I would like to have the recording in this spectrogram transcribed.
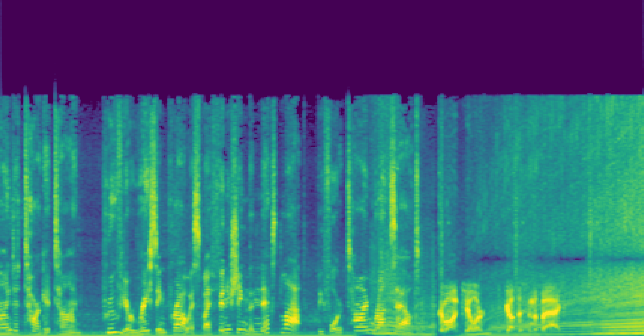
assigned a target time. Prove your racing prowess by finishing the next lap before time runs out. Come on, killer. You've got this in the bag.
